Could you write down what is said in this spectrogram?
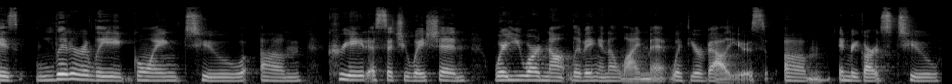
is literally going to um, create a situation where you are not living in alignment with your values um, in regards to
